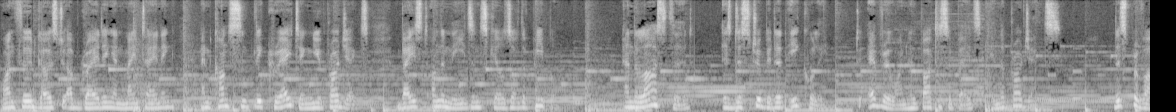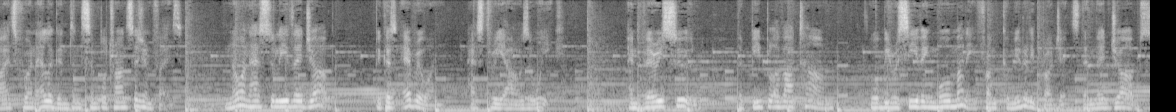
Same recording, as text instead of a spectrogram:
One third goes to upgrading and maintaining and constantly creating new projects based on the needs and skills of the people and the last third is distributed equally to everyone who participates in the projects. This provides for an elegant and simple transition phase. No one has to leave their job because everyone has three hours a week. And very soon, the people of our town will be receiving more money from community projects than their jobs,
